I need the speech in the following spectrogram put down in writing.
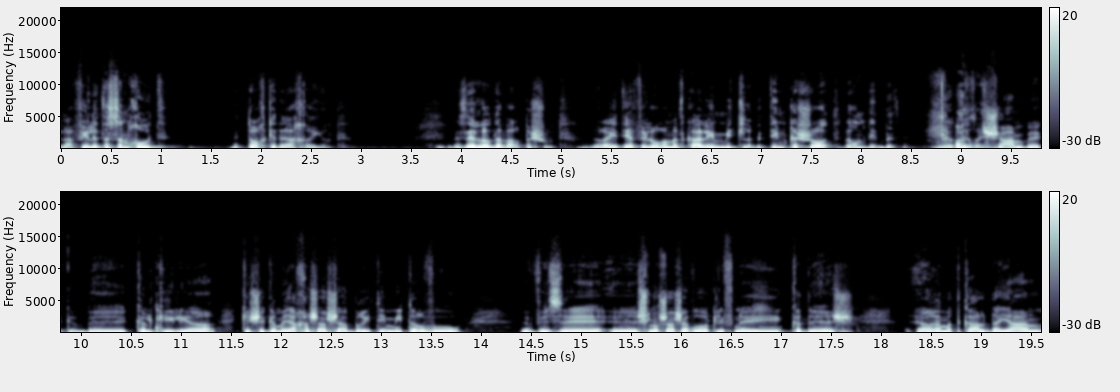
להפעיל את הסמכות מתוך כדי האחריות. וזה לא דבר פשוט. וראיתי אפילו רמטכ"לים מתלבטים קשות ועומדים בזה. אז שם בקלקיליה, כשגם היה חשש שהבריטים יתערבו, וזה אה, שלושה שבועות לפני קדש, הרמטכ"ל דיין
